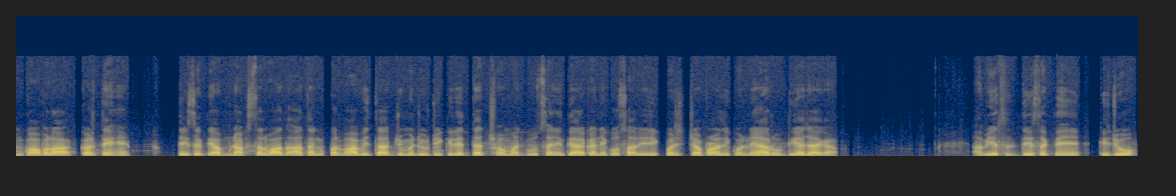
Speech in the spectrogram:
मुकाबला करते हैं। देख सकते हैं आप, नक्सलवाद आतंक प्रभावित राज्यों में ड्यूटी के लिए दक्ष और मज़बूत सैनिक तैयार करने को शारीरिक प्रशिक्षण प्रणाली को नया रूप दिया जाएगा। अभी ऐसे देख सकते हैं कि जो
